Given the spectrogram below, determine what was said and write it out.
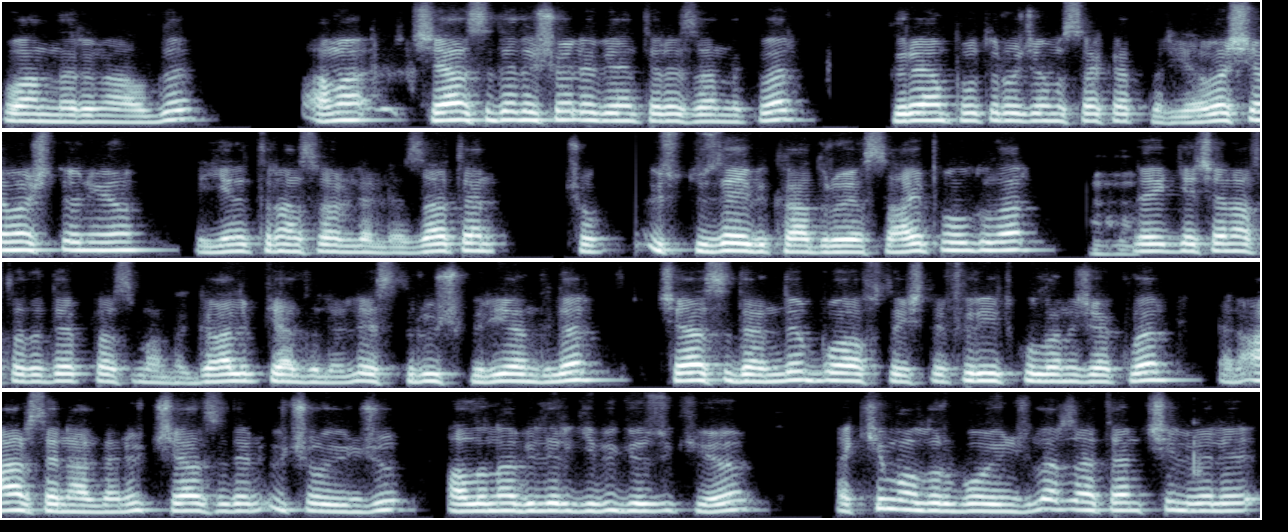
puanlarını aldı. Ama Chelsea'de de şöyle bir enteresanlık var. Graham Potter hocamız sakatlar. Yavaş yavaş dönüyor. E, yeni transferlerle. Zaten çok üst düzey bir kadroya sahip oldular. Hı hı. Ve geçen hafta da deplasmanda galip geldiler. Leicester 3-1 yendiler. Chelsea'den de bu hafta işte free kullanacaklar. Yani Arsenal'den 3, Chelsea'den 3 oyuncu alınabilir gibi gözüküyor. E, kim olur bu oyuncular? Zaten Chilwell'i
